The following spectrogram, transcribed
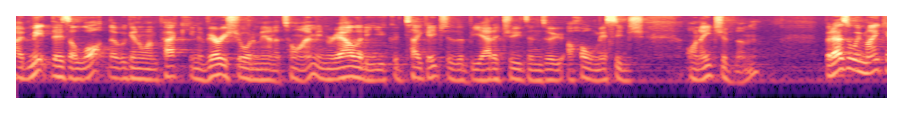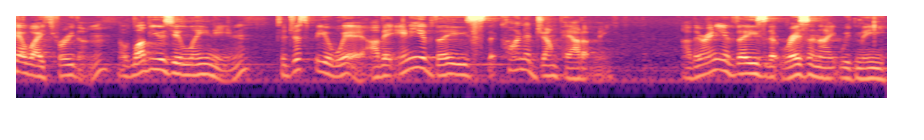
I admit there's a lot that we're going to unpack in a very short amount of time. In reality, you could take each of the Beatitudes and do a whole message on each of them. But as we make our way through them, I would love you as you lean in to just be aware are there any of these that kind of jump out at me? Are there any of these that resonate with me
